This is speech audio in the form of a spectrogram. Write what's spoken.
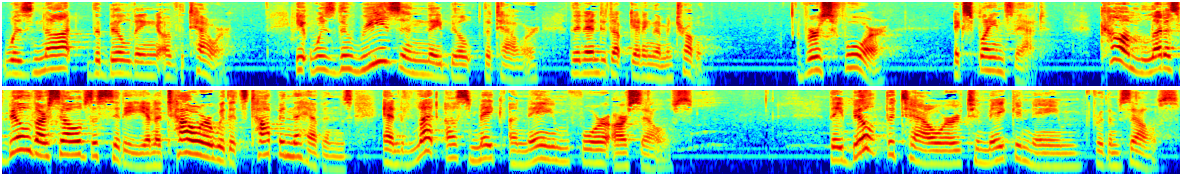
was not the building of the tower. It was the reason they built the tower that ended up getting them in trouble. Verse 4 explains that. Come, let us build ourselves a city and a tower with its top in the heavens, and let us make a name for ourselves. They built the tower to make a name for themselves.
